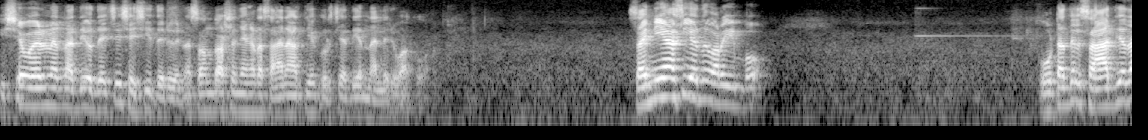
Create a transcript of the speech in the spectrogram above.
വിശ്വപൗരൻ എന്ന് അദ്ദേഹം ഉദ്ദേശിച്ച് ശശി തരൂരിന് സന്തോഷം ഞങ്ങളുടെ സ്ഥാനാർത്ഥിയെക്കുറിച്ച് അദ്ദേഹം നല്ലൊരു വാക്കുമാണ് സന്യാസി എന്ന് പറയുമ്പോൾ കൂട്ടത്തിൽ സാധ്യത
